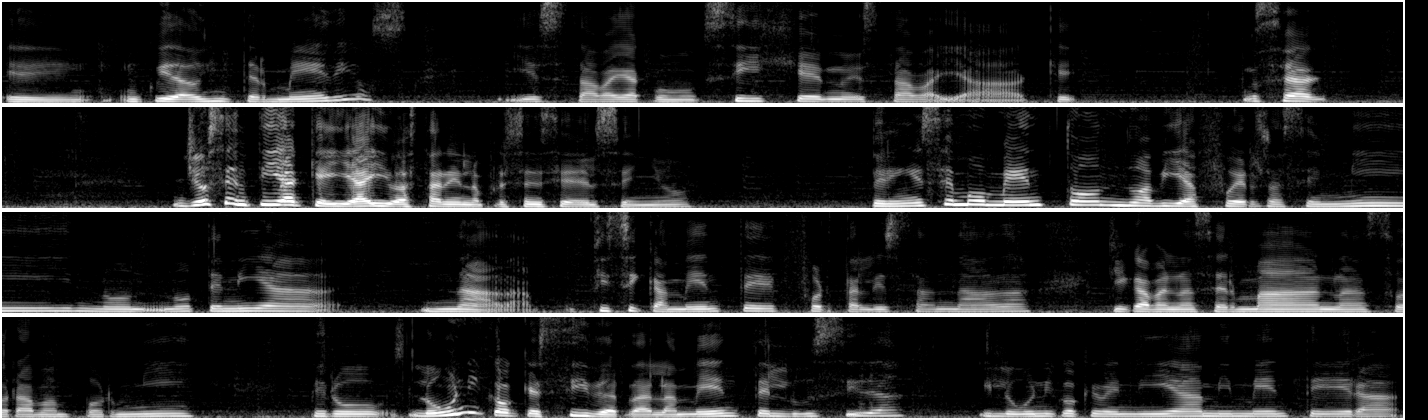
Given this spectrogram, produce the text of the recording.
eh, en cuidados intermedios y estaba ya con oxígeno, estaba ya que, o sea, yo sentía que ya iba a estar en la presencia del Señor. Pero en ese momento no había fuerzas en mí, no, no tenía nada, físicamente fortaleza nada. Llegaban las hermanas, oraban por mí, pero lo único que sí, ¿verdad? La mente lúcida y lo único que venía a mi mente era,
